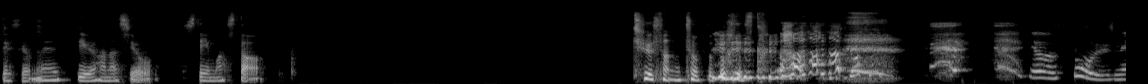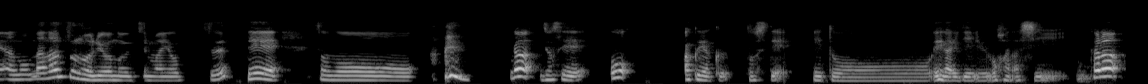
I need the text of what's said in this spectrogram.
ですよねっていう話をしていました。中さんちょっとどうですか？いやそうですねあの7つの寮のうちまあ4つでそのが女性を悪役として、えーと、描いているお話から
